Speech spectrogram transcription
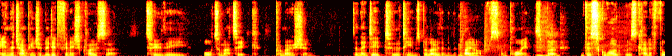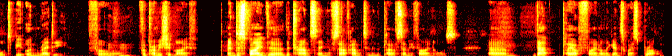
In the Championship, they did finish closer to the automatic promotion than they did to the teams below them in the playoffs on points. But the squad was kind of thought to be unready for for Premiership life. And despite the the trouncing of Southampton in the playoff semi-finals, um, that playoff final against West Brom,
